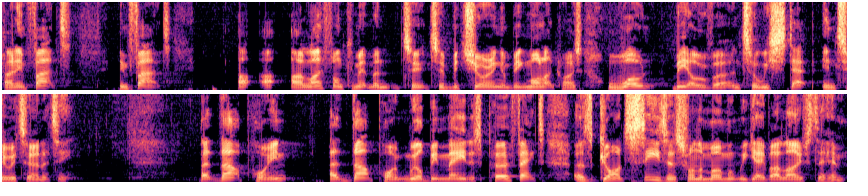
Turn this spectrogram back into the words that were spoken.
And in fact, in fact, our, our, lifelong commitment to, to maturing and being more like Christ won't be over until we step into eternity. At that point, at that point, we'll be made as perfect as God sees us from the moment we gave our lives to Him.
